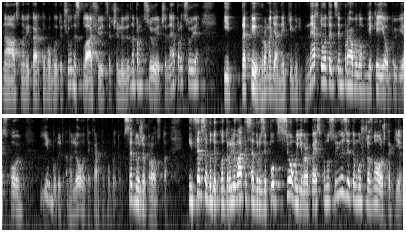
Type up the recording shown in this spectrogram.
на основі карти побиту, чи вони сплачуються, чи людина працює, чи не працює. І таких громадян, які будуть нехтувати цим правилом, яке є обов'язковим, їм будуть анульовувати карти побиту. Все дуже просто. І це все буде контролюватися, друзі, по всьому Європейському Союзі, тому що знову ж таки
